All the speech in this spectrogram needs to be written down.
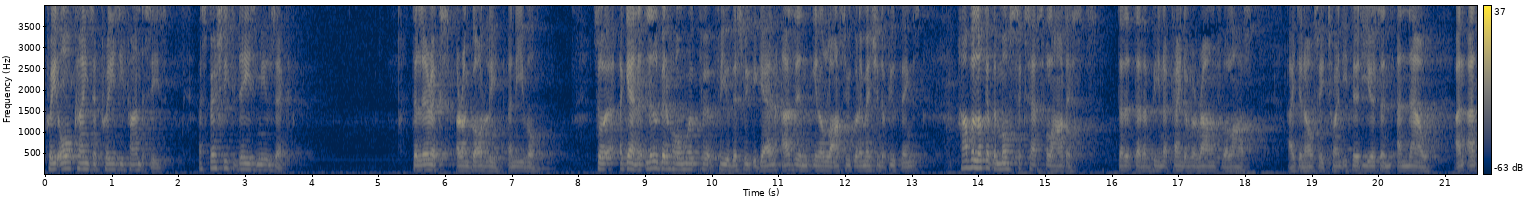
Create all kinds of crazy fantasies, especially today's music. The lyrics are ungodly and evil. So again, a little bit of homework for, for you this week again, as in you know last week when I mentioned a few things. Have a look at the most successful artists that, that have been kind of around for the last, I don't know, say 20, 30 years and, and now. And, and,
